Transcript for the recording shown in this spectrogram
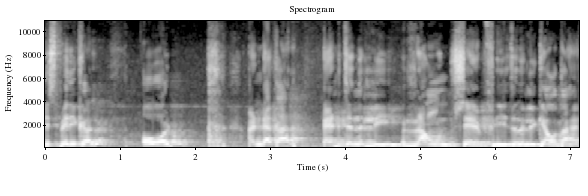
स्पेरिकल ओवर्ड अंडाकार एंड जनरली राउंड शेप ये जनरली क्या होता है?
